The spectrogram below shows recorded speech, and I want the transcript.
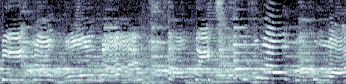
be a woman. The wait was well worth.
